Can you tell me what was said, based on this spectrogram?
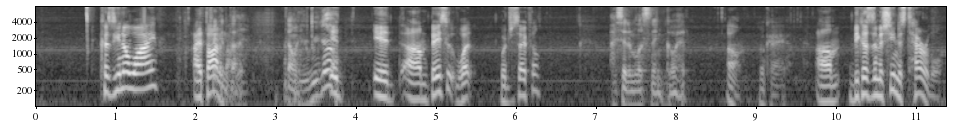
Because you know why? I thought Chicken about thigh. it. Tell me. Here we go. It it um basically what what'd you say, Phil? I said I'm listening. Go ahead. Oh, okay. Um, because the machine is terrible.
